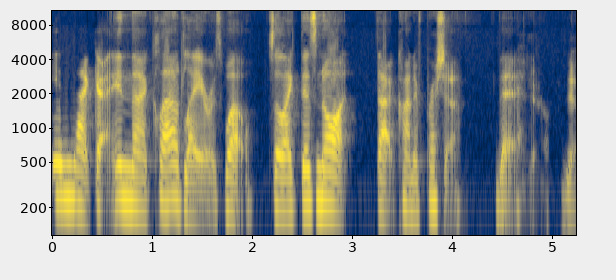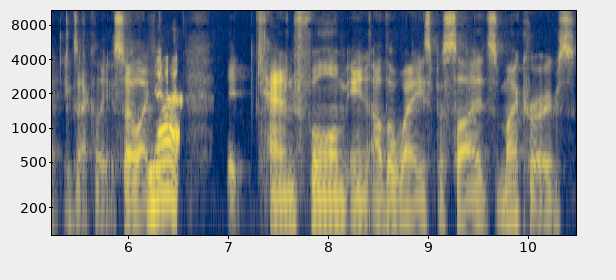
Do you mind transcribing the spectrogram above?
in that in that cloud layer as well. So like there's not that kind of pressure there. yeah, exactly. So like it- Yeah. it can form in other ways besides microbes.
